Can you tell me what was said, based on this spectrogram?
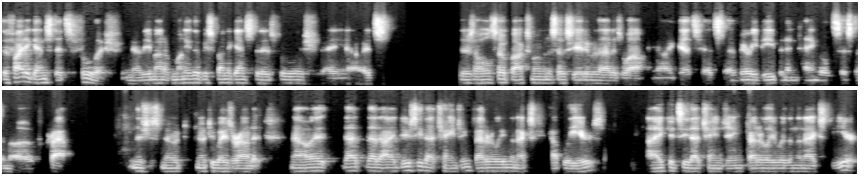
the fight against it's foolish. You know, the amount of money that we spend against it is foolish. And, you know, it's there's a whole soapbox moment associated with that as well. You know, it gets it's a very deep and entangled system of crap. And there's just no no two ways around it. Now, it, that that I do see that changing federally in the next couple of years. I could see that changing federally within the next year,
